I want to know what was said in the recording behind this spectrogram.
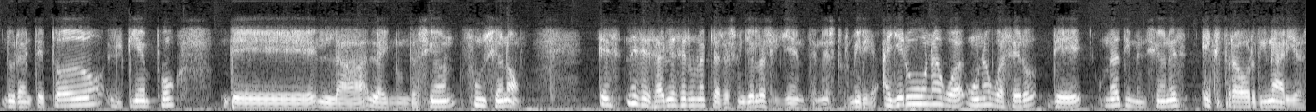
durante todo el tiempo de la, inundación, funcionó. Es necesario hacer una aclaración ya la siguiente, Néstor. Mire, ayer hubo un, agua- un aguacero de unas dimensiones extraordinarias.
